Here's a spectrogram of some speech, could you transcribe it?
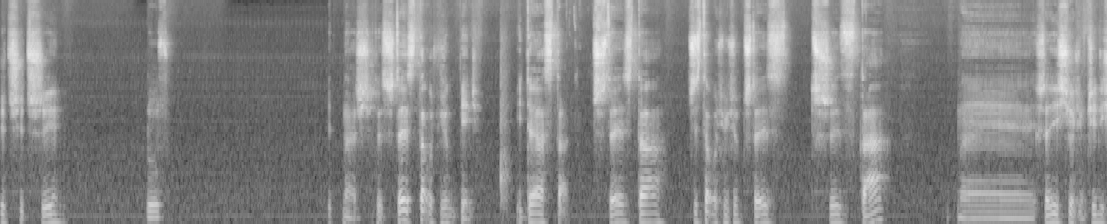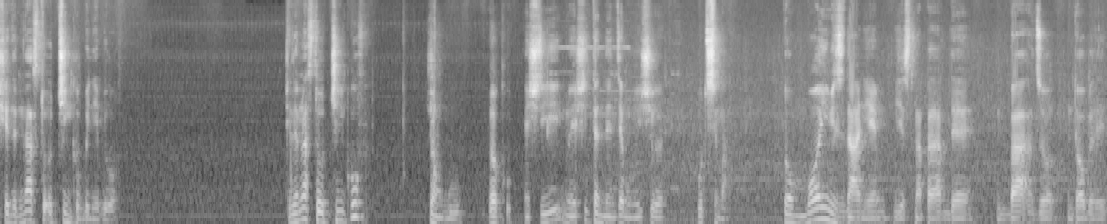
3, 3, 3 plus 15 to jest 485 i teraz tak. 400 384 300 e, 48 czyli 17 odcinków by nie było. 17 odcinków w ciągu roku. Jeśli, jeśli tendencja mówi się utrzyma, to moim zdaniem jest naprawdę bardzo dobry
